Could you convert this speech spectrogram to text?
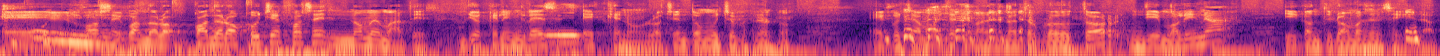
Eh, José, cuando lo, cuando lo escuches, José, no me mates. Yo es que el inglés es que no, lo siento mucho, pero no. Escuchamos este tema de nuestro productor, Jay Molina, y continuamos enseguida.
